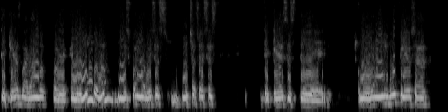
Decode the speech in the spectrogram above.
te quedas vagando en el mundo, ¿no? Y es cuando a veces, muchas veces, te quedas, este, como en un bucle, o sea,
